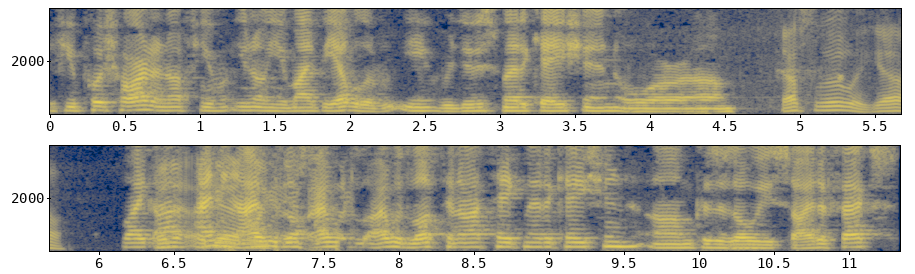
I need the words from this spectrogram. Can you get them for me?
if you push hard enough, you you know you might be able to re- reduce medication or um, absolutely, yeah. like And, I, uh, I mean again, I would I would I would love to not take medication because there's always side effects,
